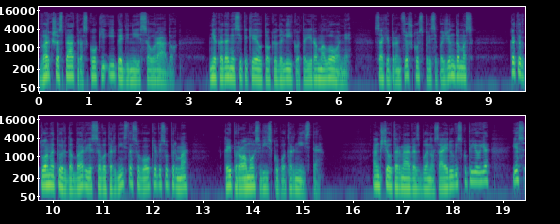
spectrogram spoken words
Vargšas Petras, kokį įpėdinį jis saurado. Niekada nesitikėjau tokio dalyko, tai yra malonė, sakė Pranciškus, prisipažindamas, kad ir tuo metu ir dabar jis savo tarnystę suvokė visų pirma kaip Romos vyskupo tarnystę. Anksčiau tarnavęs Buenos Airių vyskupijoje, jis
